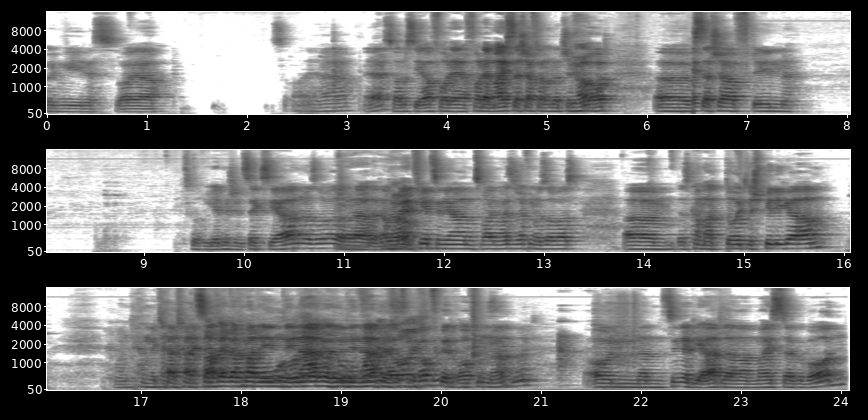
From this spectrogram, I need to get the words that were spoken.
irgendwie, das war ja, das war ja, ja, das war das Jahr vor der, vor der Meisterschaft an unter Jeff Ja. Lord. Äh, Meisterschaft in, jetzt korrigiert mich in sechs Jahren oder so, oder, oder Ja. in 14 Jahren, zwei Meisterschaften oder sowas. Ähm, das kann man deutlich billiger haben. Und damit hat Hans Zach Hat er einfach mal den, den, Nagel, den Nagel auf den Kopf getroffen. Ne? Und dann sind ja die Adler Meister geworden.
